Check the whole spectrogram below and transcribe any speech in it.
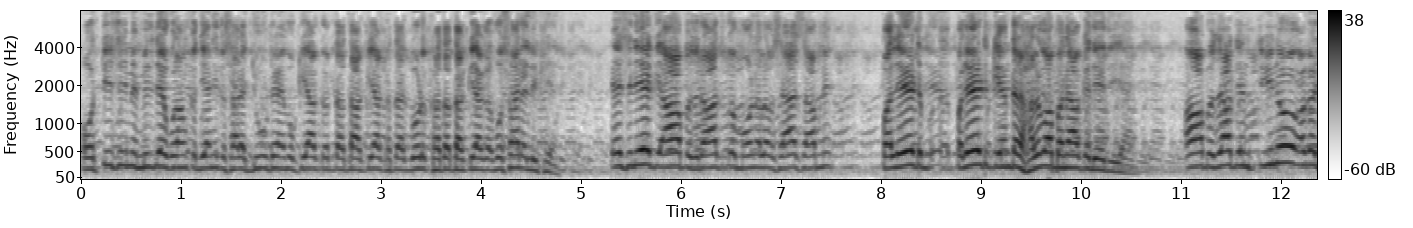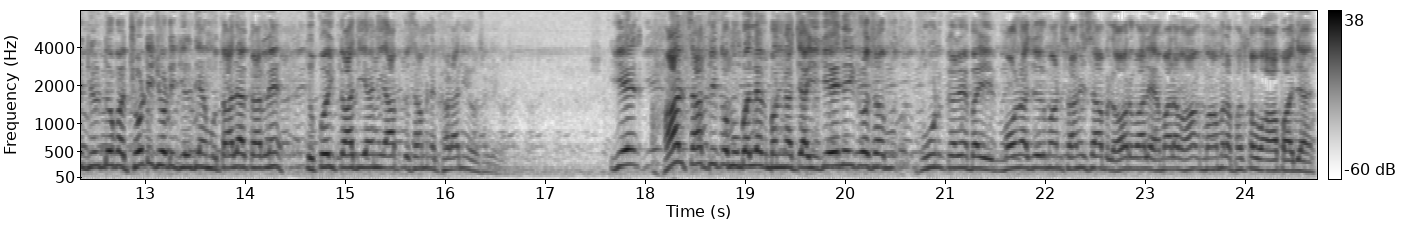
اور تیسری میں مرزا غلام قدیانی کے سارے جھوٹ ہیں، وہ کیا کرتا تھا، کیا کھاتا گڑ کھاتا تھا، کیا وہ سارے لکھے ہیں۔ اس لیے کہ آپ حضرات کو مولانا علیہ صاحب نے پلیٹ پلیٹ کے اندر حلوہ بنا کے دے دیا ہے۔ آپ حضرات ان تینوں اگر جلدوں کا چھوٹی چھوٹی جلدیاں مطالعہ کر لیں، تو کوئی قادیانی آپ کے سامنے کھڑا نہیں ہو سکے گا۔ یہ ہر ساتھی جی کو مبلغ بننا چاہیے۔ یہ نہیں کہ فون کریں، بھائی، مولانا جرمان ثانی صاحب لاہور والے، ہمارا وہاں معاملہ پھنسا ہوا، آپ آ جائیں۔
